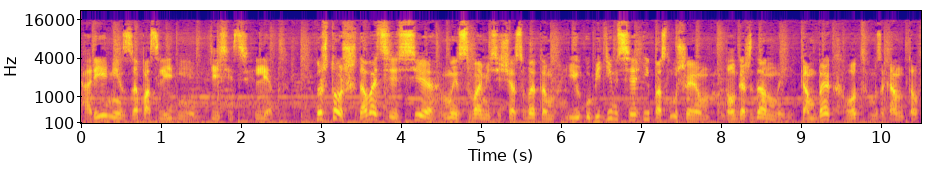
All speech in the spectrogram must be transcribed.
арене за последние 10 лет. Ну что ж, давайте все мы с вами сейчас в этом и убедимся и послушаем долгожданный камбэк от музыкантов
